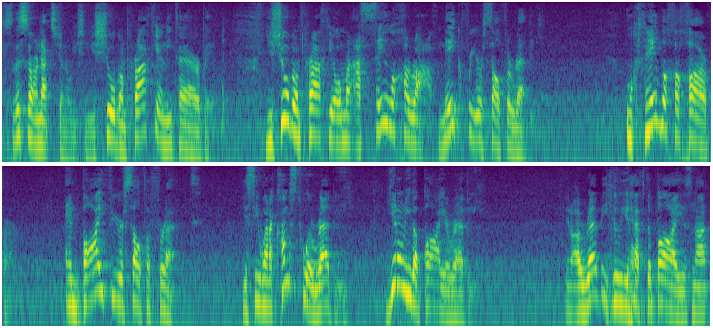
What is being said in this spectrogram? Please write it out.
So this is our next generation. Yeshua ben Prachia and Nittai HaArbeli. Yeshua ben Prachia omer asay l'charav. Make for yourself a rebbe. Uknei l'chacharver. And buy for yourself a friend. You see, when it comes to a rebbe, you don't need to buy a rebbe. You know, a rebbe who you have to buy is not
